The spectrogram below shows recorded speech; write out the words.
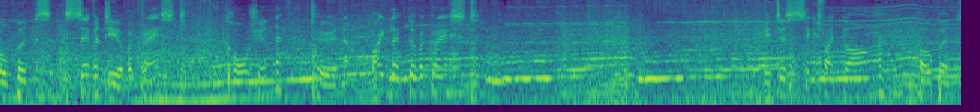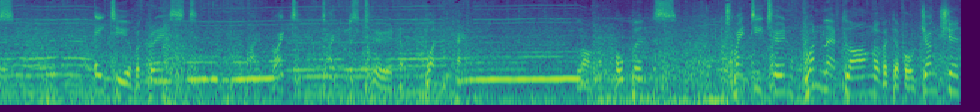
opens 70 over crest, caution, turn five left over crest, into six right long, opens 80 over crest, right, tightens turn, one long opens, 20 turn, one left long of a double junction,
